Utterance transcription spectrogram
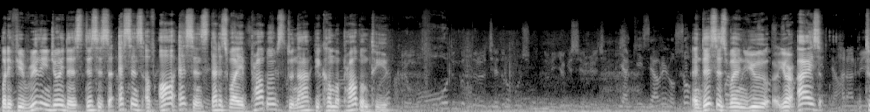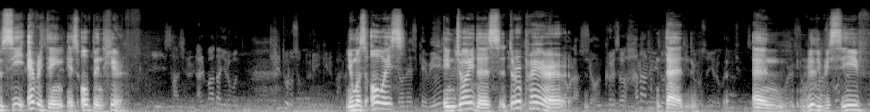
But if you really enjoy this, this is the essence of all essence. That is why problems do not become a problem to you. And this is when you your eyes to see everything is opened here. You must always enjoy this through prayer that and really receive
